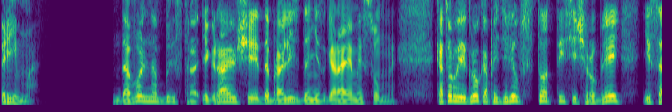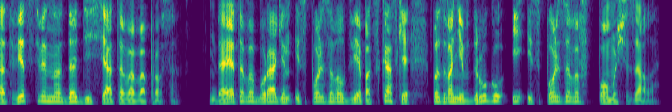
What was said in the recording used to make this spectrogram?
Римма. Довольно быстро играющие добрались до несгораемой суммы, которую игрок определил в 100 тысяч рублей и, соответственно, до десятого вопроса. До этого Бурагин использовал две подсказки, позвонив другу и использовав помощь зала.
